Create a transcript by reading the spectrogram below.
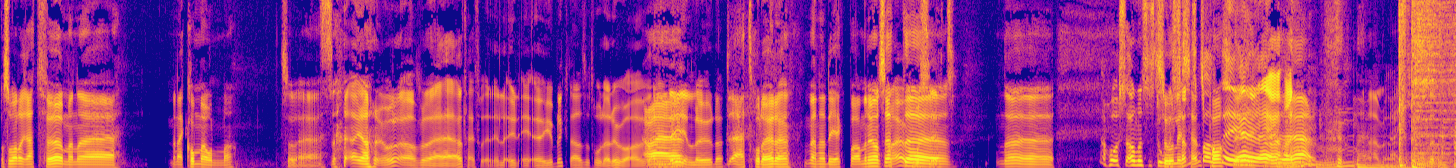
og så var det rett før, men, uh, men jeg kom meg unna. Så det... Så, ja, jo, ja, for det er, jeg tror, i, i øyeblikk der så trodde jeg du var Ja, veldig ille ute. Jeg tror det er det, men det gikk bra. Men uansett... Han er jo eh, positivt. nå, eh, H.C. Andersen store Stor lisensparty. Ja, Ja. Nei, men jeg.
